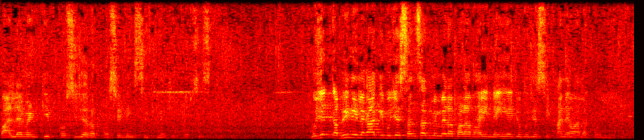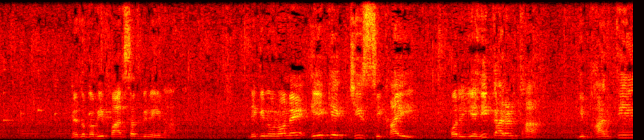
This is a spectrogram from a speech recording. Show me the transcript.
पार्लियामेंट की प्रोसीजर और प्रोसीडिंग सीखने की कोशिश की। मुझे कभी नहीं लगा कि मुझे संसद में मेरा बड़ा भाई नहीं है, जो मुझे सिखाने वाला कोई नहीं है। मैं तो कभी पार्षद भी नहीं रहा। लेकिन उन्होंने एक एक चीज़ सिखाई और यही कारण था कि भारतीय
